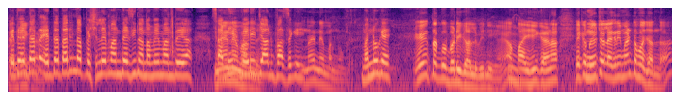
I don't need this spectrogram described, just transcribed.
ਕਿਤੇ ਇਦਾਂ ਤਾਂ ਇਦਾਂ ਤਾਂ ਨਹੀਂ ਨਾ ਪਿਛਲੇ ਮੰਨਦੇ ਸੀ ਨਾ ਨਵੇਂ ਮੰਨਦੇ ਆ। ਸਾਡੀ ਮੇਰੀ। ਜਾਨ ਫਸ ਗਈ। ਨਹੀਂ ਨਹੀਂ ਮੰਨੂਗੇ। ਮੰਨੂਗੇ? ਇਹ ਤਾਂ ਕੋਈ ਬੜੀ ਗੱਲ ਵੀ ਨਹੀਂ ਹੈ। ਆਪਾਂ ਇਹੀ ਕਹਿਣਾ ਇੱਕ ਮਿਊਚੁਅਲ ਐਗਰੀਮੈਂਟ ਹੋ ਜਾਂਦਾ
